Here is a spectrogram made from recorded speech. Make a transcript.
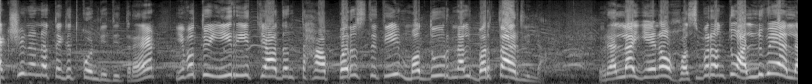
ಆಕ್ಷನ್ ಅನ್ನ ತೆಗೆದುಕೊಂಡಿದ್ದಿದ್ರೆ ಇವತ್ತು ಈ ರೀತಿಯಾದಂತಹ ಪರಿಸ್ಥಿತಿ ಮದ್ದೂರಿನಲ್ಲಿ ಬರ್ತಾ ಇರಲಿಲ್ಲ. ಇವರೆಲ್ಲ ಏನೋ ಹೊಸಬರಂತೂ ಅಲ್ಲವೇ ಅಲ್ಲ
